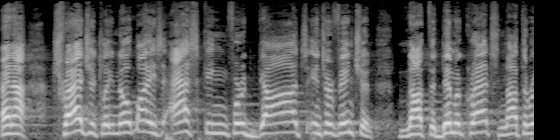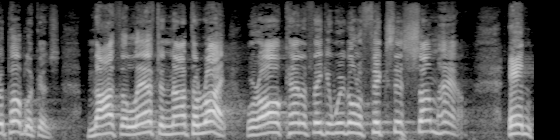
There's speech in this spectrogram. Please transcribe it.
And I, tragically, nobody's asking for God's intervention. Not the Democrats, not the Republicans, not the left, and not the right. We're all kind of thinking we're going to fix this somehow. And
